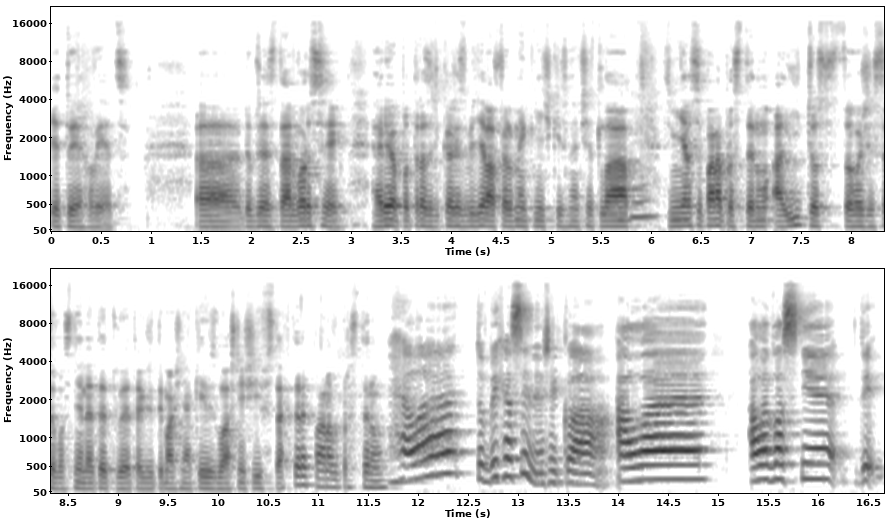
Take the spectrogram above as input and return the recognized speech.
Je to jeho věc. Uh, dobře, Star Warsy. Harry Potter říkal, že jsi viděla filmy, knížky jsi nečetla, mm-hmm. zmínila si Pána prstenu a lítost z toho, že se vlastně netetuje, takže ty máš nějaký zvláštnější vztah teda k Pánovi prstenu? Hele, to bych asi neřekla, ale, ale vlastně, ty,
